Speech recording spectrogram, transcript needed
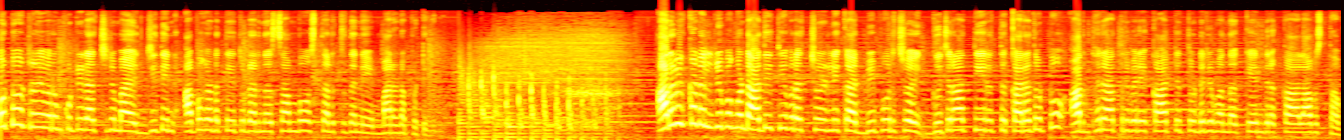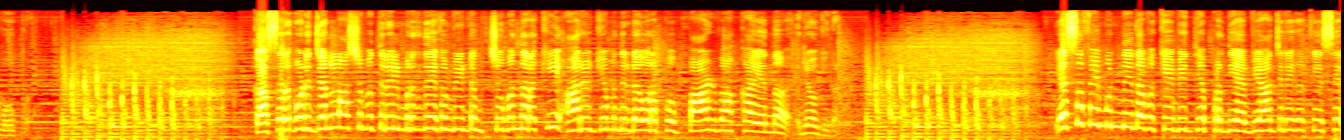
ഓട്ടോ ഡ്രൈവറും കുട്ടിയുടെ അച്ഛനുമായ ജിതിൻ അപകടത്തെ തുടർന്ന് സംഭവ സ്ഥലത്ത് തന്നെ മരണപ്പെട്ടിരുന്നു. അറബിക്കടൽ രൂപം കൊണ്ട് അതിതീവ്ര ചുഴലിക്കാറ്റ് ബിപുർജോയ് ഗുജറാത്ത് തീരത്ത് കരതൊട്ടു. അർദ്ധരാത്രി വരെ കാറ്റ് തുടരുമെന്ന് കേന്ദ്ര കാലാവസ്ഥാ വകുപ്പ്. കാസർഗോഡ് ജനറൽ ആശുപത്രിയിൽ മൃതദേഹം വീണ്ടും ചുമന്നിറക്കി. ആരോഗ്യമന്ത്രിയുടെ ഉറപ്പ് പാഴ്വാക്കായെന്ന് രോഗികൾ. എസ് എഫ് ഐ മുൻ നേതാവ് കെ വിദ്യപ്രതിയ വ്യാജരേഖ കേസിൽ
